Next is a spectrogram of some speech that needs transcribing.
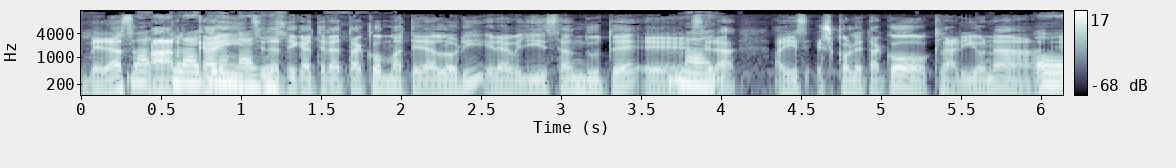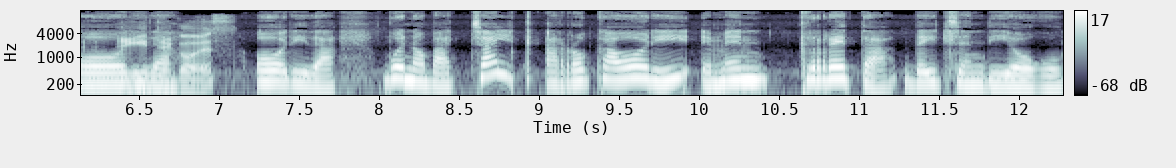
Beraz, Ba, ateratako material hori erabili izan dute, e, Bai. zera, adiz, eskoletako klariona e, da. egiteko, ez? hori da. Bueno, ba, txalk arroka hori hemen kreta deitzen diogu.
